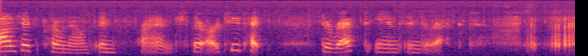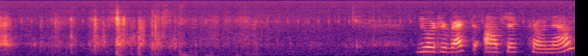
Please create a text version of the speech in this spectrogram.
Object pronouns in French. There are two types, direct and indirect. Your direct object pronouns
